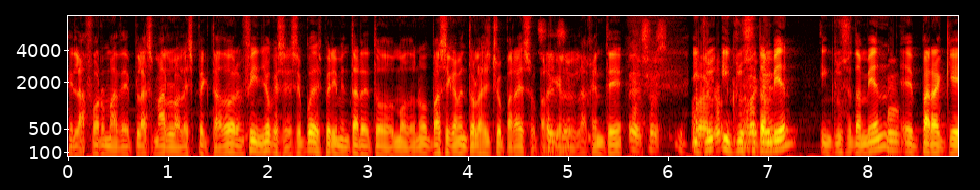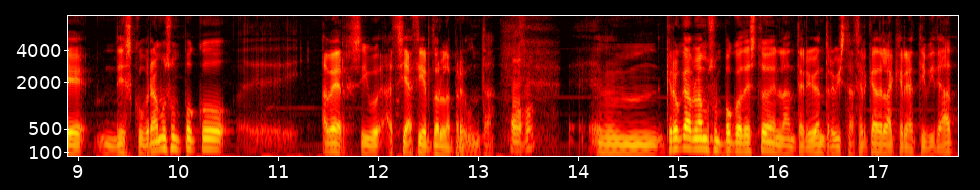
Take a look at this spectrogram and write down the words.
en la forma de plasmarlo al espectador. En fin, yo qué sé, se puede experimentar de todo modo, ¿no? Básicamente lo has hecho para eso, para que la gente... incluso, también, incluso también, mm. eh, para que descubramos un poco... Eh, a ver si, si acierto en la pregunta. Em, creo que hablamos un poco de esto en la anterior entrevista, acerca de la creatividad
